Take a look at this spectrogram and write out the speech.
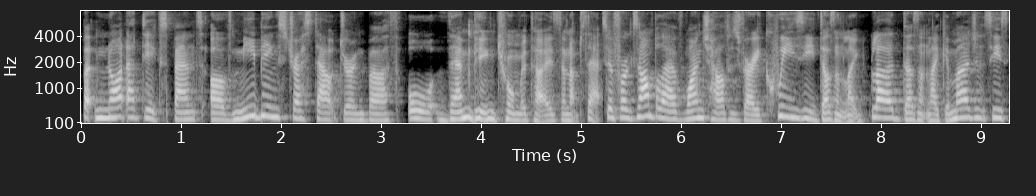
but not at the expense of me being stressed out during birth or them being traumatized and upset. So, for example, I have one child who's very queasy, doesn't like blood, doesn't like emergencies.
